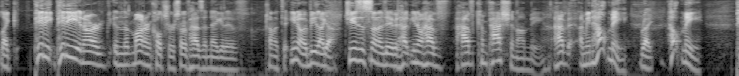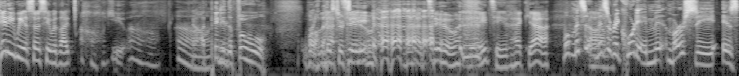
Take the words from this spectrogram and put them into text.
Like pity, pity in our in the modern culture sort of has a negative kind connotation. You know, it'd be like Yeah. Jesus, son of David, have you know have have compassion on me. Have I mean, help me. Right. Help me. Pity we associate with like, oh you, oh, oh. I pity the fool. Well, like Mr. T. too. that too. The A team. Heck yeah. Well, miser- um, misericordia, mi- mercy is,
